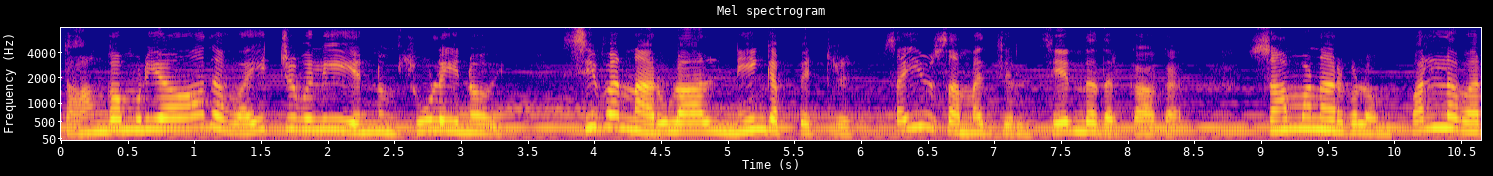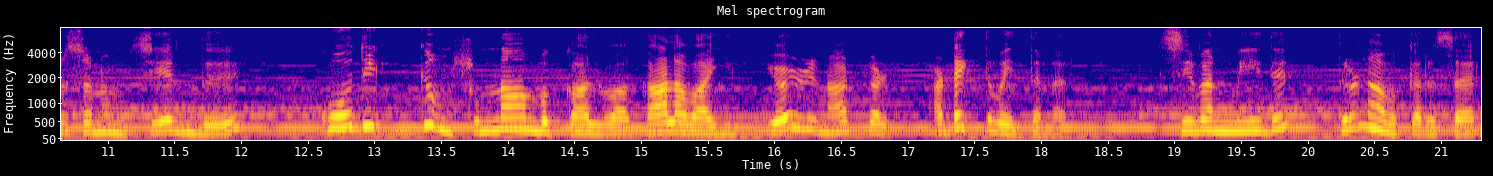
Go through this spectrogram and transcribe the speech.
தாங்க முடியாத வயிற்று வலி என்னும் சூளை நோய் சிவன் அருளால் நீங்க பெற்று சைவ சமயத்தில் சேர்ந்ததற்காக சமணர்களும் பல்லவரசனும் சேர்ந்து கொதிக்கும் சுண்ணாம்பு கால்வா காலவாயில் ஏழு நாட்கள் அடைத்து வைத்தனர். சிவன் மீது திருநாவுக்கரசர்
